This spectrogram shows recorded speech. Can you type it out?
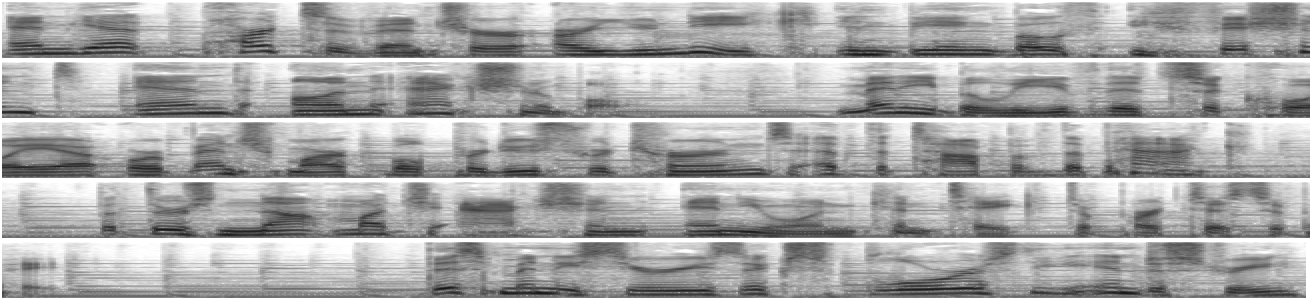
And yet, parts of venture are unique in being both efficient and unactionable. Many believe that Sequoia or Benchmark will produce returns at the top of the pack, but there's not much action anyone can take to participate. This miniseries explores the industry,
